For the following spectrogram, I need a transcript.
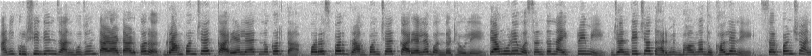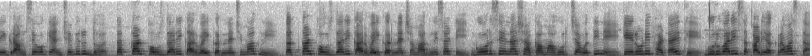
आणि कृषी दिन जाणबुजून टाळाटाळ करत ग्रामपंचायत कार्यालयात न करता परस्पर ग्रामपंचायत कार्यालय बंद ठेवले. त्यामुळे वसंत नाईक प्रेम जनतेच्या धार्मिक भावना दुखावल्याने सरपंच आणि ग्रामसेवक यांच्या विरुद्ध तत्काळ फौजदारी कारवाई करण्याची मागणी तत्काळ फौजदारी कारवाई करण्याच्या मागणीसाठी गोरसेना शाखा माहूरच्या वतीने केरोडी फाटा येथे गुरुवारी सकाळी अकरा वाजता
